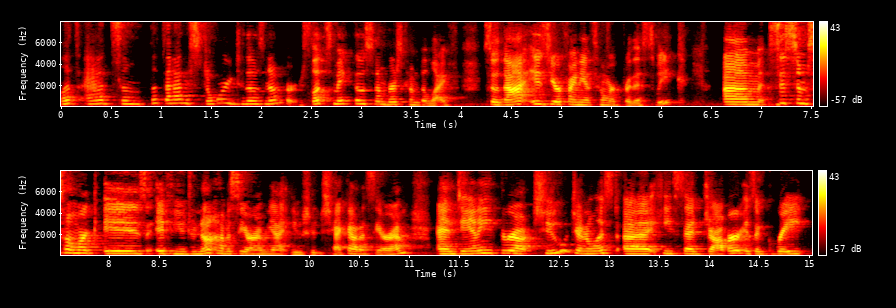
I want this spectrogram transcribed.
let's add some let's add a story to those numbers. Let's make those numbers come to life. So that is your finance homework for this week. Um, systems homework is if you do not have a crm yet you should check out a crm and danny threw out two generalist uh, he said jobber is a great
